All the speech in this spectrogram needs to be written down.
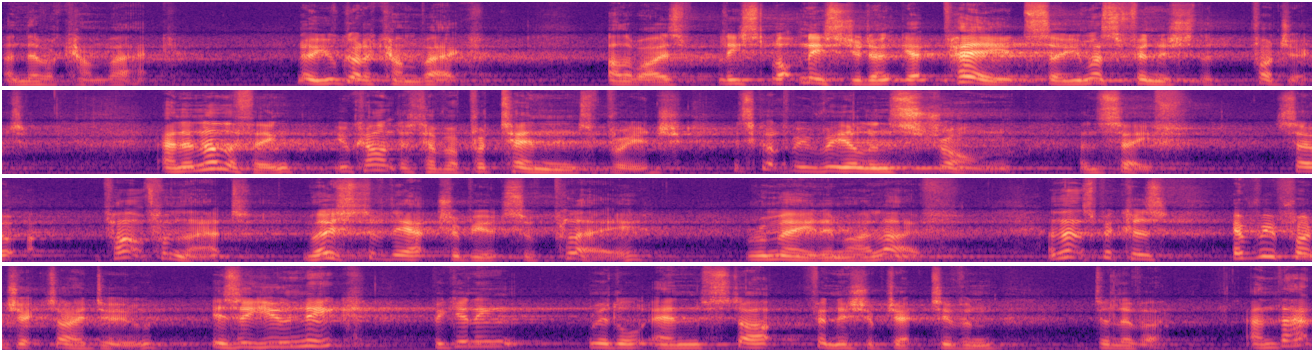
and never come back. No, you've got to come back. Otherwise, at least, not least, you don't get paid, so you must finish the project. And another thing, you can't just have a pretend bridge. It's got to be real and strong and safe. So, apart from that, most of the attributes of play remain in my life. And that's because every project I do is a unique beginning, middle, end, start, finish objective, and deliver. And that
